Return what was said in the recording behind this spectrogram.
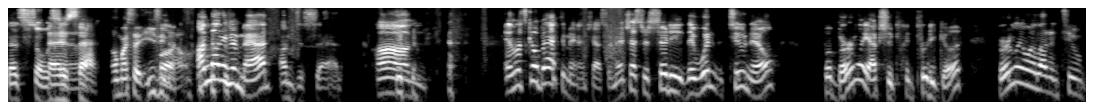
That's so That sad. is sad. Omar said easy Fuck. now. I'm not even mad. I'm just sad. Um, and let's go back to Manchester. Manchester City, they win 2 0, but Burnley actually played pretty good. Burnley only let in two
